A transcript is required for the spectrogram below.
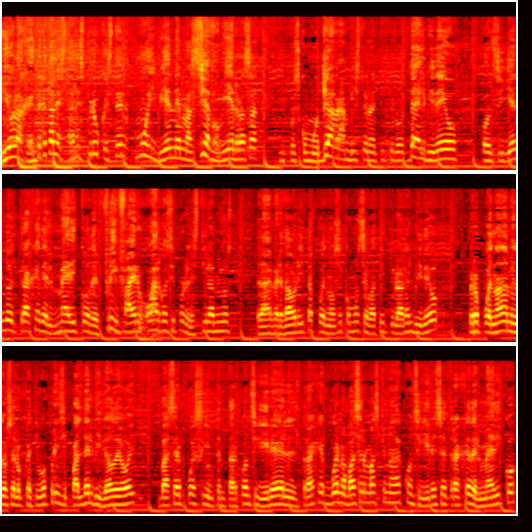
Y hola gente, ¿qué tal están? Espero que estén muy bien, demasiado bien raza. Y pues como ya habrán visto en el título del video Consiguiendo el traje del médico de Free Fire o algo así por el estilo amigos La verdad ahorita pues no sé cómo se va a titular el video Pero pues nada amigos, el objetivo principal del video de hoy Va a ser pues intentar conseguir el traje. Bueno, va a ser más que nada conseguir ese traje del médico.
